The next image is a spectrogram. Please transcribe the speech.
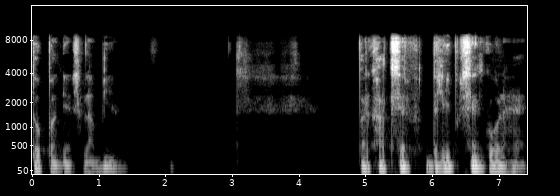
ਤੋਪਾਂ ਦੀਆਂ ਸਲਾਮੀਆਂ ਪਰ ਖਤ ਸਿਰਫ ਦਲੀਪ ਸਿੰਘ ਕੋਲ ਹੈ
